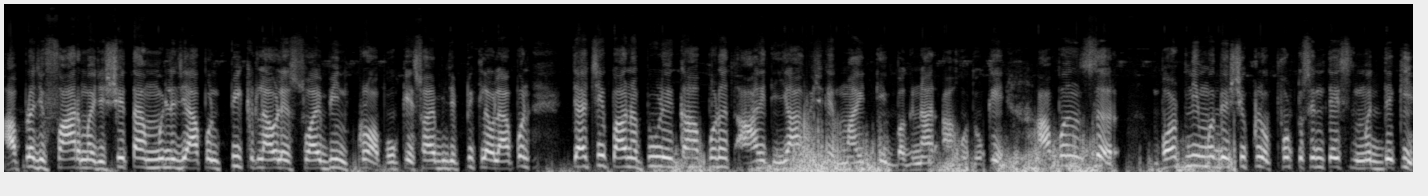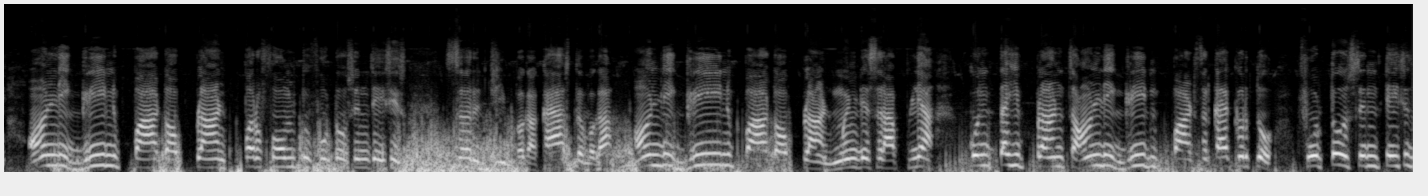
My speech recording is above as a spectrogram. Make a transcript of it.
आपलं जे फार्म आहे जे शेतामधले जे आपण पीक लावले सोयाबीन क्रॉप ओके सोयाबीनचे पीक लावले आपण त्याचे पानं पिवळे का पडत आहेत याविषयी काही माहिती बघणार आहोत ओके आपण सर बॉटनीमध्ये शिकलो फोटोसिंथेसिसमध्ये की only green part of plant perform to photosynthesis sir ji बघा काय असतं बघा only green part of plant म्हणजे सर आपल्या कोणताही प्लांटचा ऑनली ग्रीन पार्ट सर काय करतो? फोटोसिंथेसिस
